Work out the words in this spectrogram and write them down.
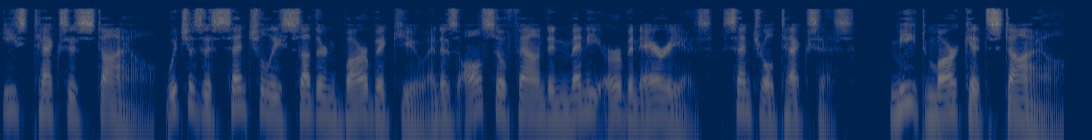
East Texas style, which is essentially Southern barbecue and is also found in many urban areas, Central Texas, meat market style,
